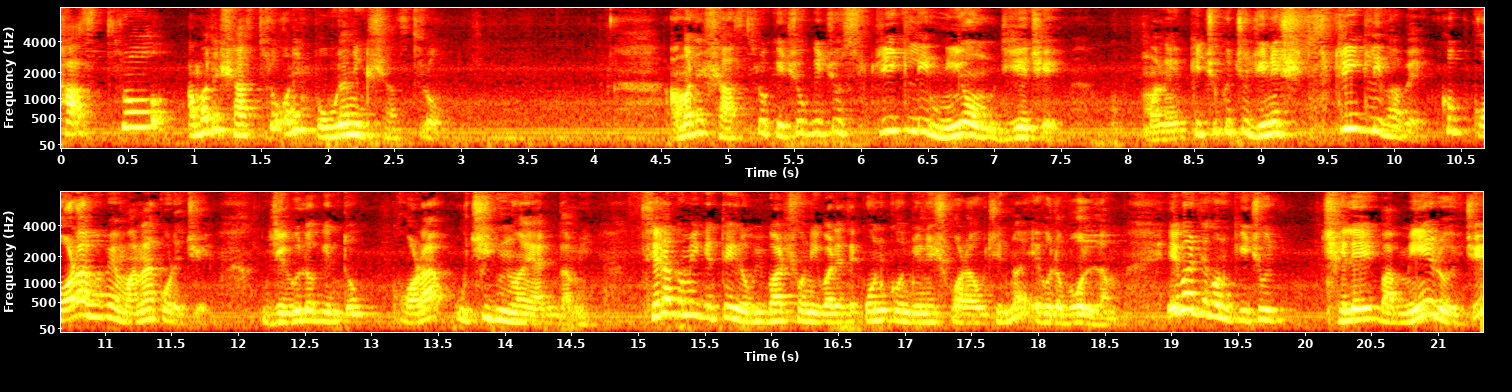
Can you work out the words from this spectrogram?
শাস্ত্র, আমাদের শাস্ত্র অনেক পৌরাণিক শাস্ত্র। আমাদের শাস্ত্র কিছু কিছু স্ট্রিক্টলি নিয়ম দিয়েছে। মানে কিছু কিছু জিনিস স্ট্রিক্টলি ভাবে, খুব কড়াভাবে মানা করেছে। যেগুলো কিন্তু করা উচিত নয় একদমই। সেরকমই কিন্তু এই রবিবার, শনিবারেতে কোন কোন জিনিস করা উচিত নয়, এগুলো বললাম। এবার দেখুন, কিছু ছেলে বা মেয়ে রয়েছে,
